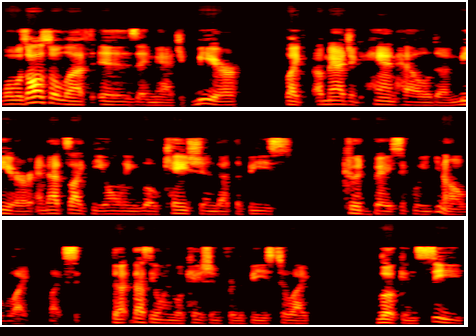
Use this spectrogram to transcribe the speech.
what was also left is a magic mirror, like a magic handheld uh, mirror, and that's like the only location that the beast could basically, you know, like like that, that's the only location for the beast to like look and see.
